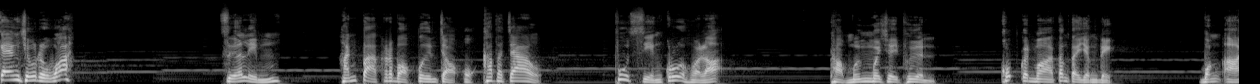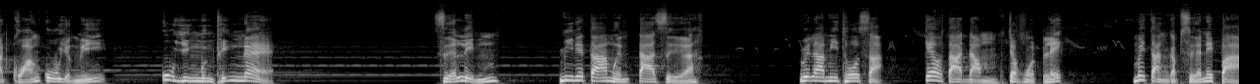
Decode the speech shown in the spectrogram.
แกงเชียวหรือวะ เสือหลิม หันปากกระบอกปืนเจาะอกข้าพเจ้า พูดเสียงกลัวหัวเราะ ถ้ามึงไม่ใช่เพื่อนคบกันมาตั้งแต่ยังเด็ก บังอาจขวางกูอย่างนี้ กูยิงมึงทิ้งแน่ เสือหลิม มีในตาเหมือนตาเสือ เวลามีโทสะแก้วตาดำจะหดเล็ก ไม่ต่างกับเสือในป่า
